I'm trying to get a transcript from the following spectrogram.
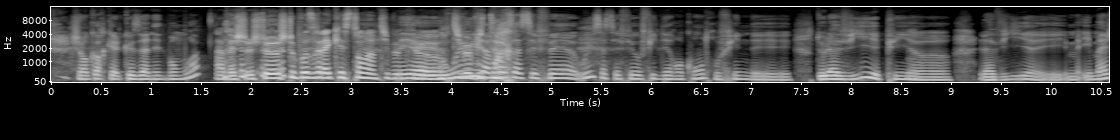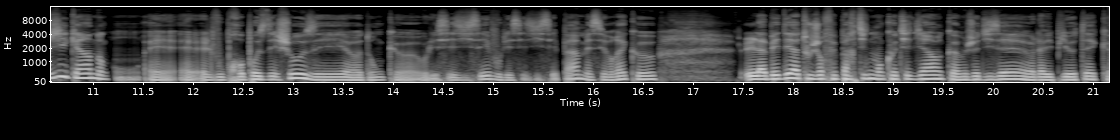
J'ai encore quelques années devant moi. Ah bah, je, je, te poserai la question un petit peu plus, euh, un petit peu plus tard. Ça s'est fait, oui, ça s'est fait au fil des rencontres, au fil des, de la vie. Et puis, mm. euh, la vie est, magique. Hein, donc, elle, vous propose des choses et euh, donc, vous les saisissez, vous les saisissez pas. Mais c'est vrai que la BD a toujours fait partie de mon quotidien. Comme je disais, la bibliothèque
